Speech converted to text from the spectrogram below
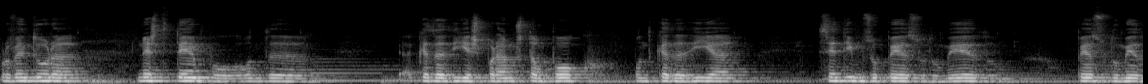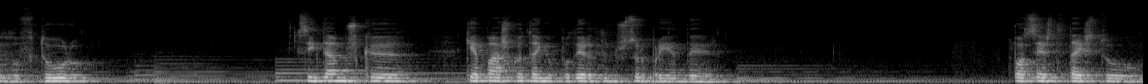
porventura neste tempo onde cada dia esperamos tão pouco, onde cada dia sentimos o peso do medo, o peso do medo do futuro. Sintamos que, que a Páscoa tem o poder de nos surpreender. Possa este texto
